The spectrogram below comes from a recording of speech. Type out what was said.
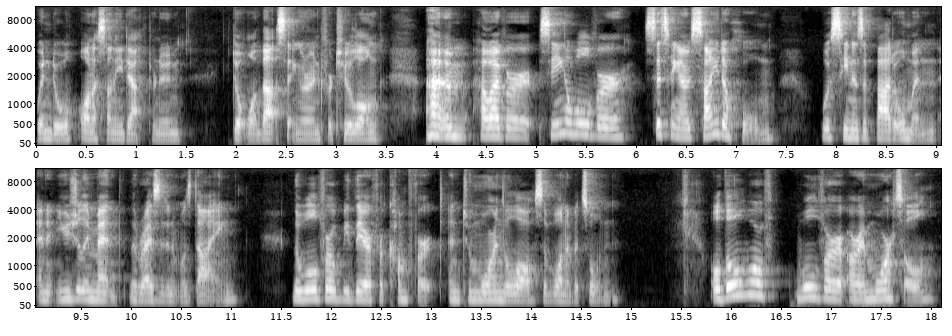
window on a sunny afternoon. Don't want that sitting around for too long. Um, however, seeing a wolver sitting outside a home was seen as a bad omen, and it usually meant that the resident was dying. The wolver will be there for comfort and to mourn the loss of one of its own. Although wolver are immortal,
